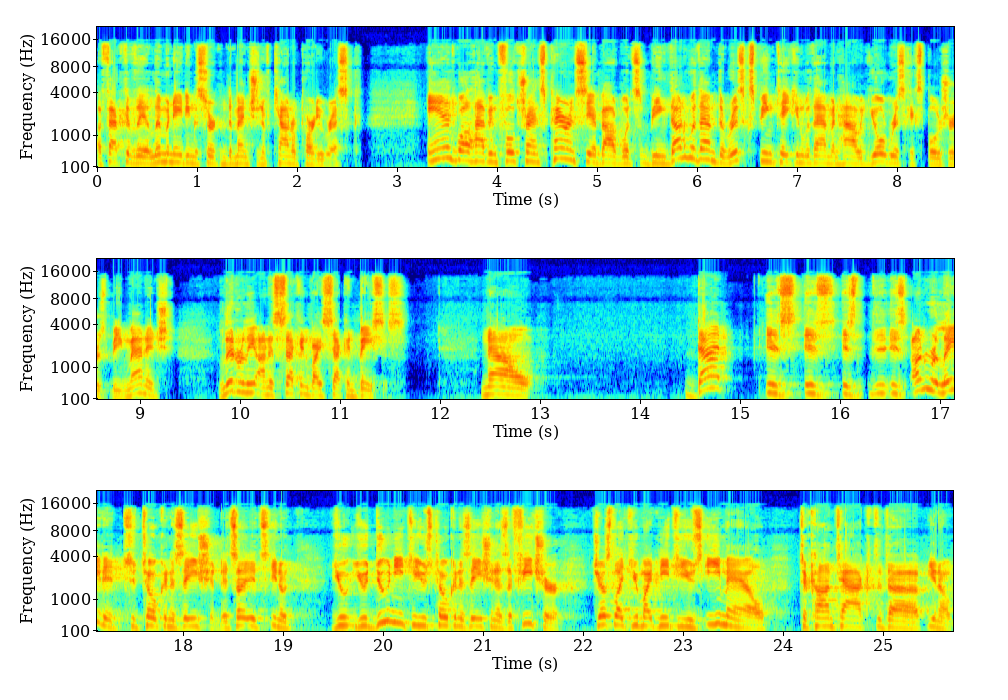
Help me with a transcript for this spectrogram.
effectively eliminating a certain dimension of counterparty risk, and while having full transparency about what's being done with them, the risks being taken with them, and how your risk exposure is being managed, literally on a second by second basis. Now, that is is is is unrelated to tokenization. It's a, it's you know you, you do need to use tokenization as a feature, just like you might need to use email to contact the, you know,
